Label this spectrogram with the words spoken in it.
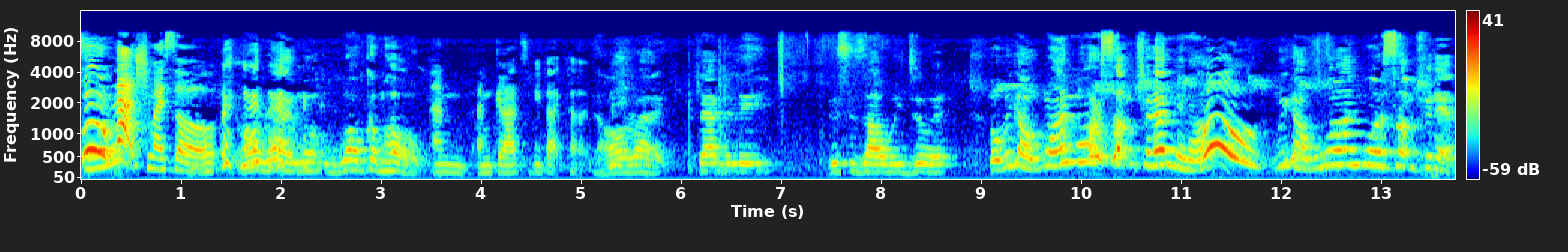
Snatched my soul. All right. Well, welcome home. I'm I'm glad to be back home. All right, family. This is how we do it. But we got one more something for them, you know. Woo! We got one more something for them.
